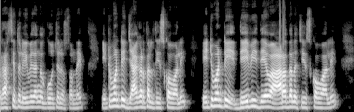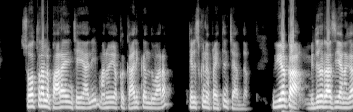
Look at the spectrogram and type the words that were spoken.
గ్రహస్థితులు ఏ విధంగా గోచరిస్తున్నాయి? ఎటువంటి జాగ్రత్తలు తీసుకోవాలి? ఎటువంటి దేవీ దేవ ఆరాధన చేసుకోవాలి? సూత్రాలు పారాయణ చేయాలి? మనం యొక్క కార్యక్రమం ద్వారా తెలుసుకునే ప్రయత్నం చేద్దాం. ఈ యొక్క మిథున రాశి అనగా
